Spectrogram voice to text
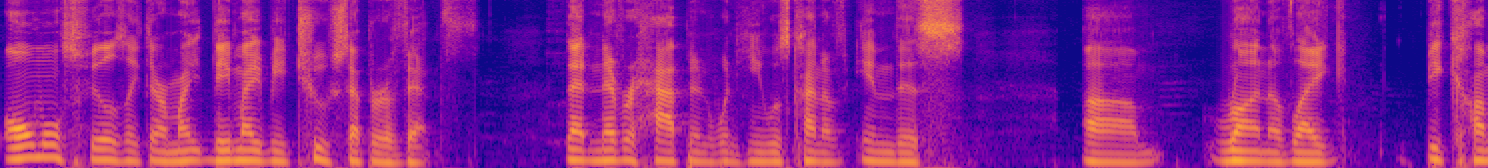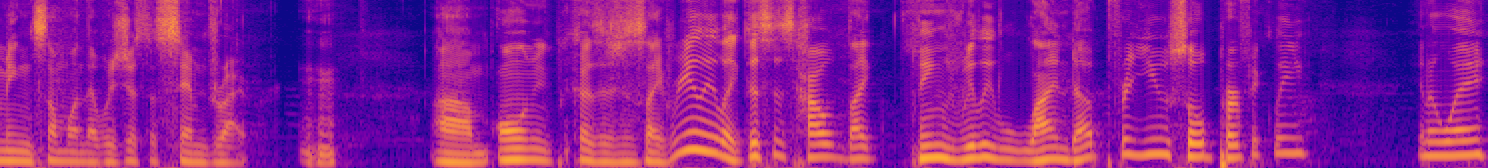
almost feels like there might they might be two separate events that never happened when he was kind of in this um, run of like becoming someone that was just a sim driver. Um, only because it's just like really? Like this is how like things really lined up for you so perfectly in a way?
